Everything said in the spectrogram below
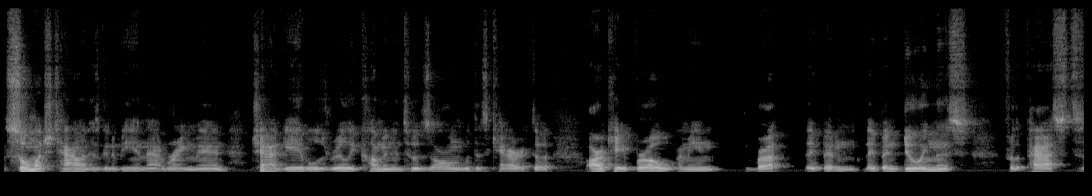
so much talent is going to be in that ring, man. Chad Gable is really coming into his own with this character. RK Bro, I mean, bruh, they've been they've been doing this for the past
